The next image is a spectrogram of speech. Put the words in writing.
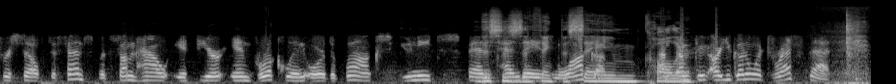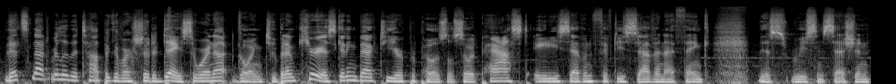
for self-defense, but somehow if you're in Brooklyn or the Bronx, you need to spend this 10 is, days I think, in the lockup. same caller. I'm- I'm- are you going to address that? That's not really the topic of our show today, so we're not going to. But I'm curious, getting back to your proposal. So it passed 8757, I think, this recent session.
